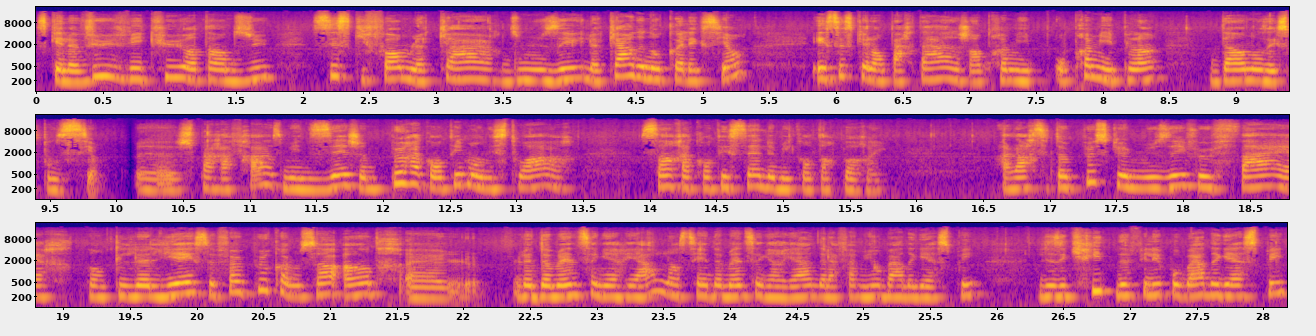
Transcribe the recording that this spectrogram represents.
ce qu'elle a vu, vécu, entendu. C'est ce qui forme le cœur du musée, le cœur de nos collections. Et c'est ce que l'on partage au premier plan dans nos expositions. Euh, je paraphrase, mais il disait, je ne peux raconter mon histoire sans raconter celle de mes contemporains. Alors, c'est un peu ce que le musée veut faire. Donc, le lien se fait un peu comme ça entre euh, le domaine seigneurial, l'ancien domaine seigneurial de la famille Aubert de Gaspé, les écrits de Philippe Aubert de Gaspé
